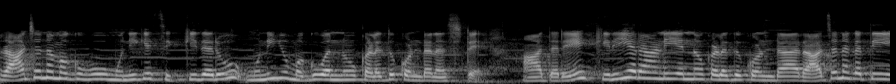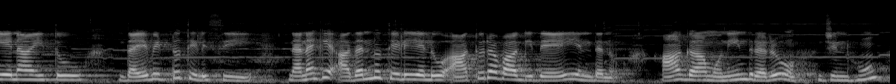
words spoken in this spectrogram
ರಾಜನ ಮಗುವು ಮುನಿಗೆ ಸಿಕ್ಕಿದರೂ ಮುನಿಯು ಮಗುವನ್ನು ಕಳೆದುಕೊಂಡನಷ್ಟೆ. ಆದರೆ ಕಿರಿಯ ರಾಣಿಯನ್ನು ಕಳೆದುಕೊಂಡ ರಾಜನ ಗತಿ ಏನಾಯಿತು? ದಯವಿಟ್ಟು ತಿಳಿಸಿ. ನನಗೆ ಅದನ್ನು ತಿಳಿಯಲು ಆತುರವಾಗಿದೆ, ಎಂದನು. ಆಗ ಮುನೀಂದ್ರರು, ಜಿನ್ಹು,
